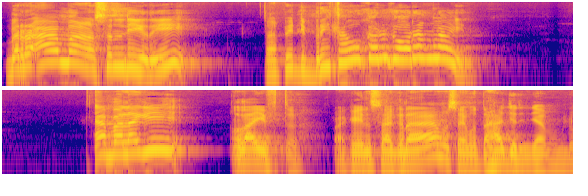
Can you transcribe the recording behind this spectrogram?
beramal sendiri tapi diberitahukan ke orang lain. Apalagi live tuh. Pakai Instagram, saya mau tahajud jam 2.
